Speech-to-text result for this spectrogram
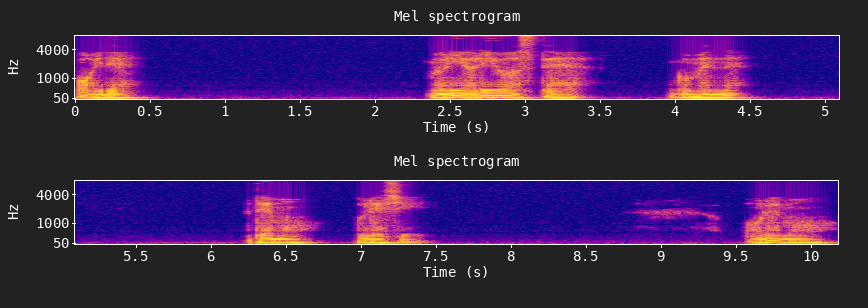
おいで。無理やり言わせて、ごめんね。でも、嬉しい。俺も、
